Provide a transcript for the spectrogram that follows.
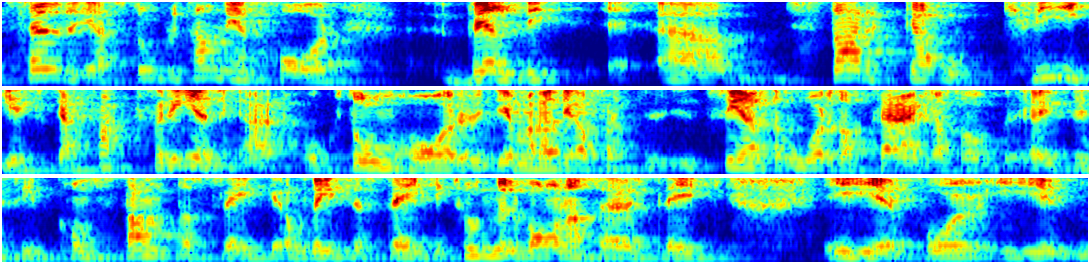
sen är det att Storbritannien har väldigt äh, starka och krigiska fackföreningar. Och de har, jag menar, det har för, senaste året har präglats av i princip konstanta strejker. Om det inte är strejk i tunnelbanan så är det strejk i, på, i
